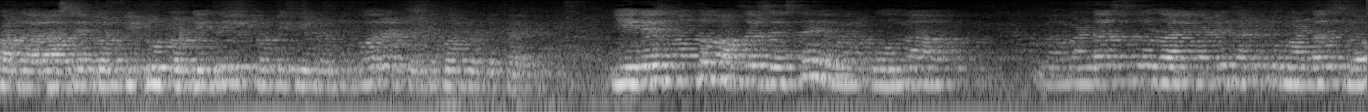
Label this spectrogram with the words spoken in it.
for the last year twenty two twenty three twenty three twenty four and twenty four twenty five. ఈ రేజ్ మొత్తం అబ్జర్వ్ చేస్తే మనకు ఉన్న మండల్స్ కానివ్వండి థర్టీ టూ మండల్స్లో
